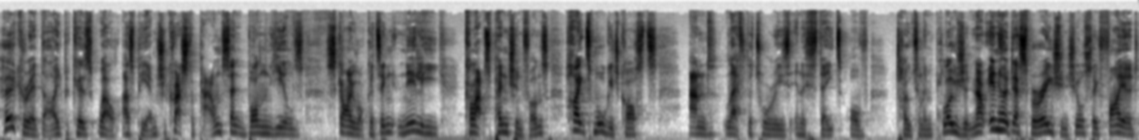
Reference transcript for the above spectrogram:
Her career died because, well, as PM, she crashed the pound, sent bond yields skyrocketing, nearly collapsed pension funds, hiked mortgage costs, and left the Tories in a state of total implosion. Now, in her desperation, she also fired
